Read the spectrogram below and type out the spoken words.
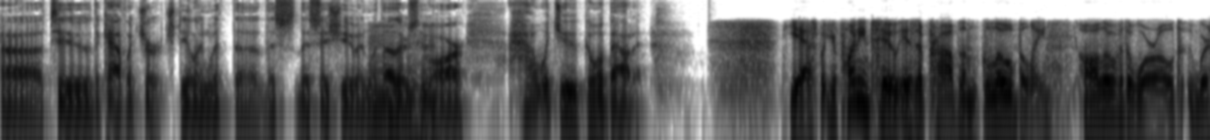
uh, to the Catholic Church dealing with uh, this this issue and with mm-hmm. others who mm-hmm. are, how would you go about it? Yes, what you're pointing to is a problem globally. All over the world, we're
